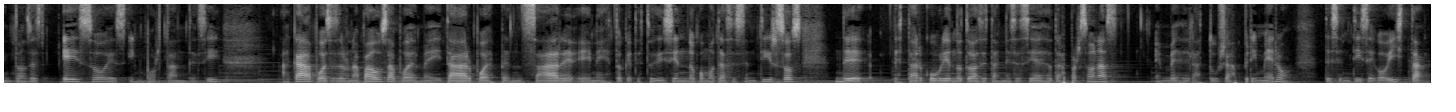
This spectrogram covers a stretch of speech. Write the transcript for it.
Entonces eso es importante, ¿sí? Acá puedes hacer una pausa, puedes meditar, puedes pensar en esto que te estoy diciendo, cómo te hace sentir. Sos de estar cubriendo todas estas necesidades de otras personas en vez de las tuyas primero. ¿Te sentís egoísta?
